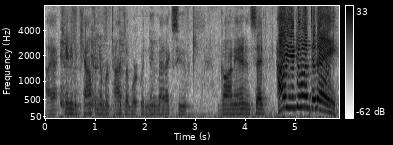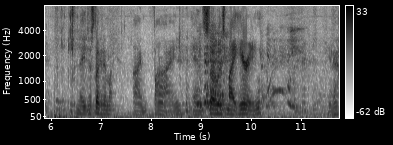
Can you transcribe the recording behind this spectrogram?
I can't even count the number of times I've worked with new medics who've gone in and said, "How are you doing today?" And they just look at him like, "I'm fine," and so is my hearing. You know.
